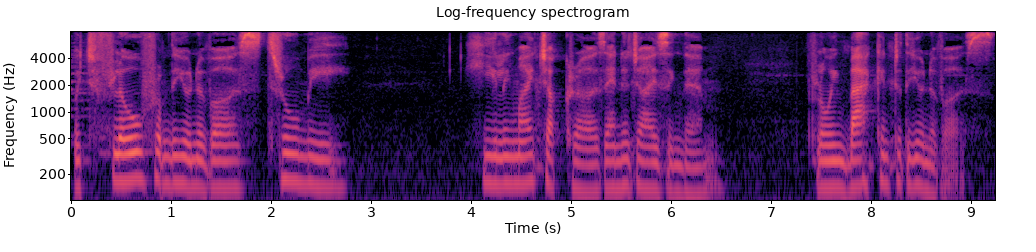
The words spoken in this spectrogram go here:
Which flow from the universe through me, healing my chakras, energizing them, flowing back into the universe,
